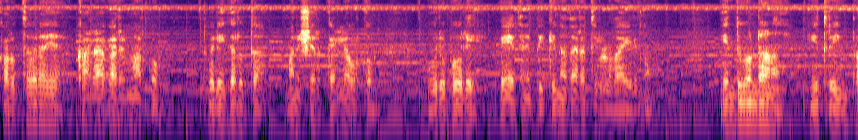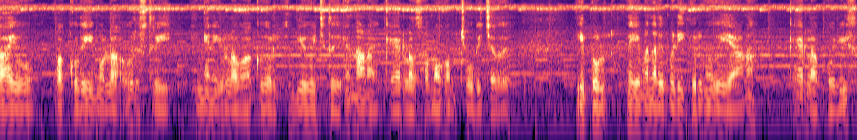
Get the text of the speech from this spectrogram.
കറുത്തവരായ കലാകാരന്മാർക്കും തൊലി കറുത്ത മനുഷ്യർക്കെല്ലാവർക്കും ഒരുപോലെ വേദനിപ്പിക്കുന്ന തരത്തിലുള്ളതായിരുന്നു. എന്തുകൊണ്ടാണ് ഇത്രയും പ്രായവും പക്വതയുമുള്ള ഒരു സ്ത്രീ ഇങ്ങനെയുള്ള വാക്കുകൾ ഉപയോഗിച്ചത് എന്നാണ് കേരള സമൂഹം ചോദിച്ചത്. ഇപ്പോൾ നിയമ നടപടിക്കൊരുങ്ങുകയാണ് കേരള പോലീസ്.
